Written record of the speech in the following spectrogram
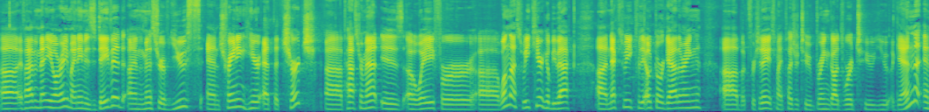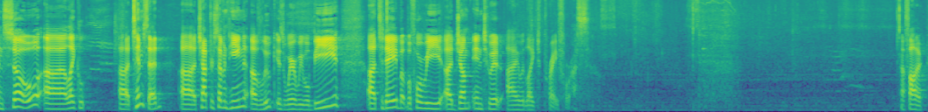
Uh, if I haven't met you already, my name is David. I'm the Minister of Youth and Training here at the church. Uh, Pastor Matt is away for uh, one last week here. He'll be back uh, next week for the outdoor gathering. Uh, but for today, it's my pleasure to bring God's word to you again. And so, uh, like Tim said, chapter 17 of Luke is where we will be today. But before we jump into it, I would like to pray for us. Father,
